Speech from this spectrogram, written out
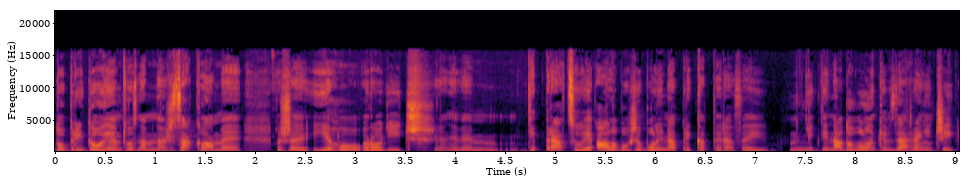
dobrý dojem, to znamená, že zaklame, že jeho rodič, ja neviem, kde pracuje, alebo že boli napríklad teraz hej, niekde na dovolenke v zahraničí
